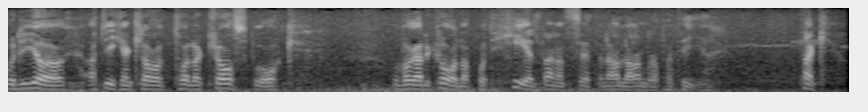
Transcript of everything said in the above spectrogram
Och det gör att vi kan klara, tala klarspråk och vara radikala på ett helt annat sätt än alla andra partier. Tack!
